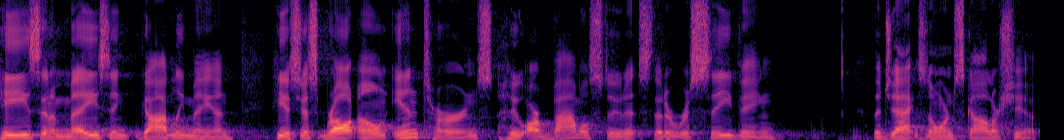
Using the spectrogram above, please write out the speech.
He's an amazing, godly man. He has just brought on interns who are Bible students that are receiving the Jack Zorn Scholarship.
